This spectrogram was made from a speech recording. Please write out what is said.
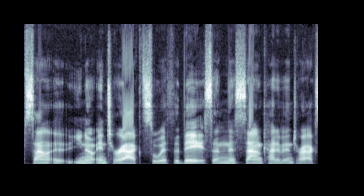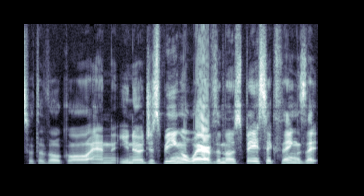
sound uh, you know interacts with the bass and this sound kind of interacts with the vocal and you know just being aware of the most basic things that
